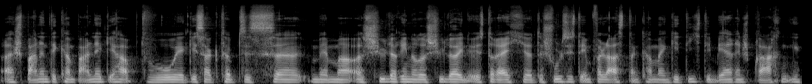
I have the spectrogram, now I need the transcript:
äh, spannende Kampagne gehabt, wo ihr gesagt habt, dass, äh, wenn man als Schülerin oder Schüler in Österreich äh, das Schulsystem verlässt, dann kann man ein Gedicht in mehreren Sprachen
